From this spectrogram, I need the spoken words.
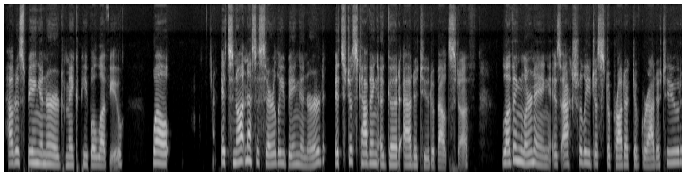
how does being a nerd make people love you? Well, it's not necessarily being a nerd, it's just having a good attitude about stuff. Loving learning is actually just a product of gratitude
